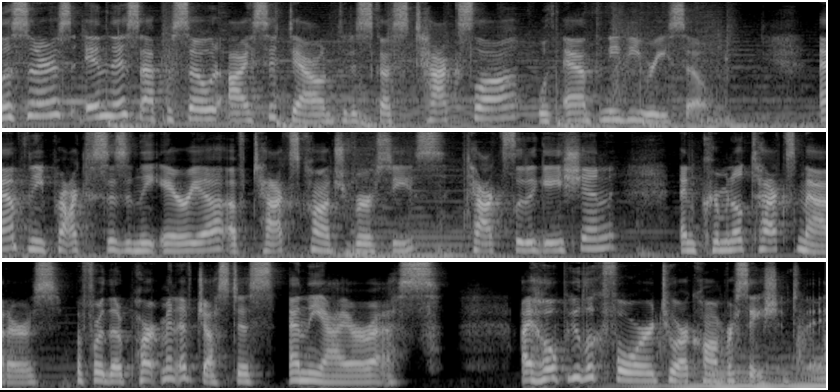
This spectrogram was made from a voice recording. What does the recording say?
Listeners, in this episode, I sit down to discuss tax law with Anthony DeRiso. Anthony practices in the area of tax controversies, tax litigation, and criminal tax matters before the Department of Justice and the IRS. I hope you look forward to our conversation today.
